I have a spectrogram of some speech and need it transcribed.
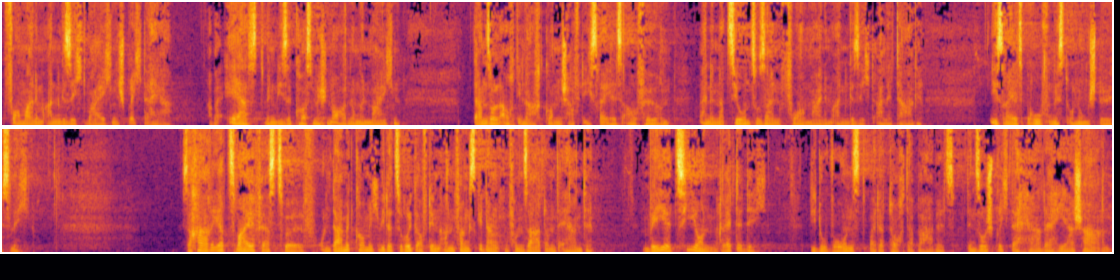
vor meinem Angesicht weichen, spricht der Herr, aber erst wenn diese kosmischen Ordnungen weichen, dann soll auch die Nachkommenschaft Israels aufhören, eine Nation zu sein vor meinem Angesicht alle Tage. Israels Berufung ist unumstößlich. Sacharja 2, Vers 12. Und damit komme ich wieder zurück auf den Anfangsgedanken von Saat und Ernte. Wehe, Zion, rette dich, die du wohnst bei der Tochter Babels. Denn so spricht der Herr der Heerscharen,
